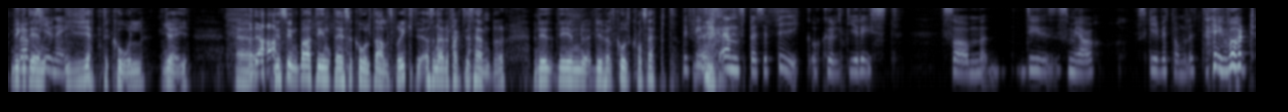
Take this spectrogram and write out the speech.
Vilket bra är en jättecool grej. Eh, Ja. Det är synd bara att det inte är så coolt alls på riktigt, alltså när det faktiskt händer. Men det, det är ju en, det är ett väldigt coolt koncept. Det finns en specifik ockult jurist som, det, som jag skrivit om lite i vårt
